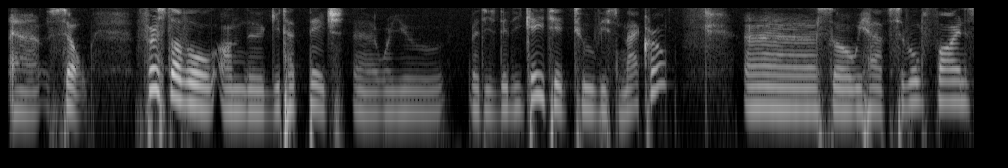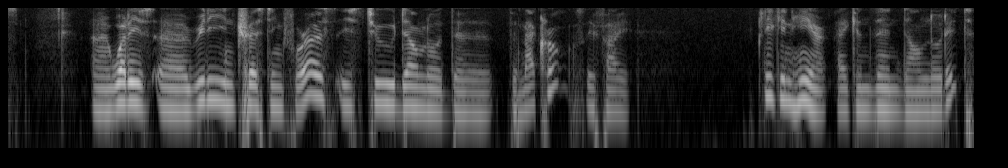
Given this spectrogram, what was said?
Uh, so, first of all, on the GitHub page uh, where you that is dedicated to this macro, uh, so we have several files. Uh, what is really interesting for us is to download the, the macro. So if I click in here, I can then download it.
